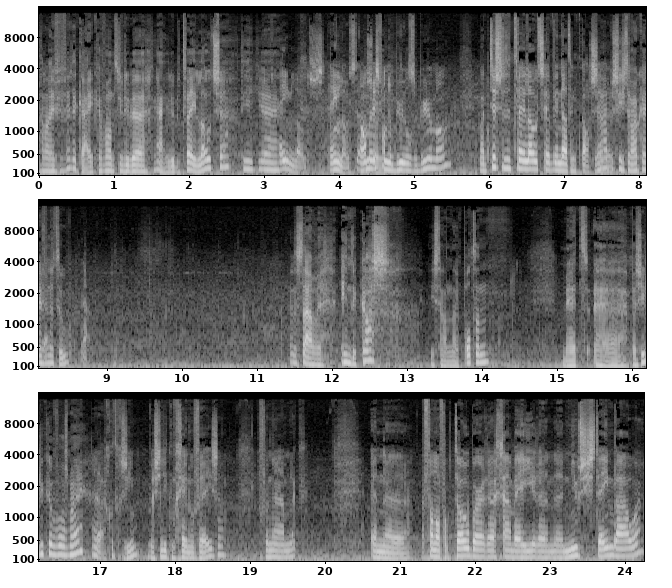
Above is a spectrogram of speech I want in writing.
We gaan even verder kijken, want jullie hebben, ja, jullie hebben twee loodsen. Die, Eén loods. Eén loods. De andere oh, is van de buur, onze buurman. Maar tussen de twee loodsen hebben we inderdaad een kas. Ja, precies. Daar wou ik even ja. naartoe. Ja. En dan staan we in de kas. Hier staan uh, potten met uh, basilicum volgens mij. Ja, goed gezien. Basilicum genovese voornamelijk. En uh, vanaf oktober uh, gaan wij hier een uh, nieuw systeem bouwen.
